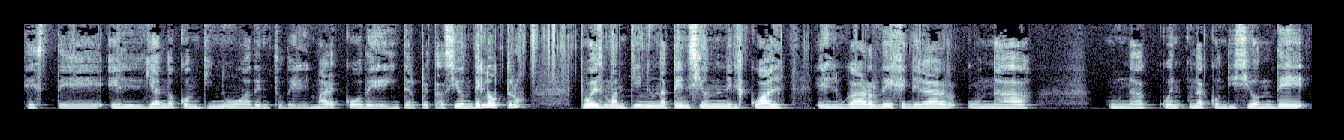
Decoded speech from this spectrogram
este, el ya no continúa dentro del marco de interpretación del otro, pues mantiene una tensión en el cual en lugar de generar una, una, una condición de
